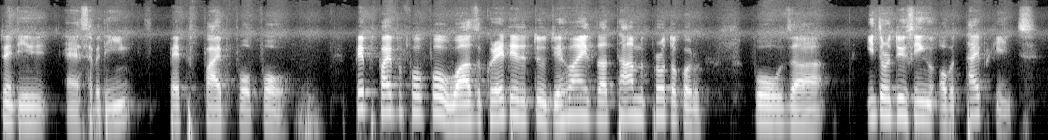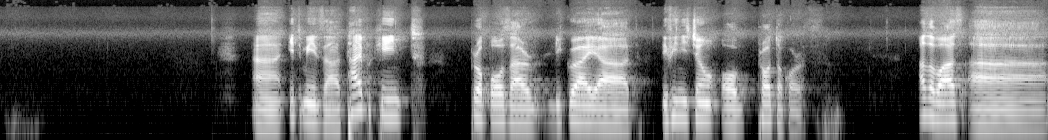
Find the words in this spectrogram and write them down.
2017, PEP 544. PEP 544 was created to define the term protocol for the introducing of type hints. Uh, it means a type hint proposal required definition of protocols. Otherwise, uh,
